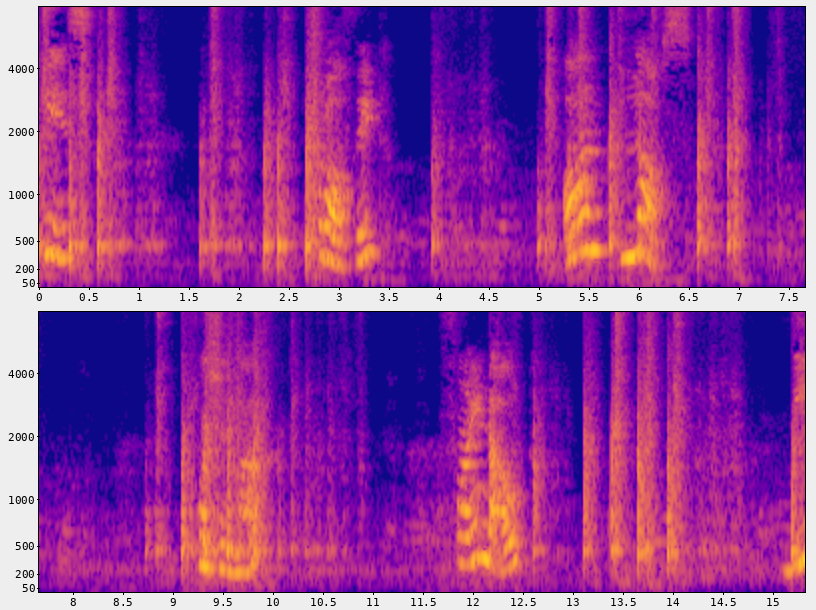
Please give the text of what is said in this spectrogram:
his profit or loss question mark find out the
